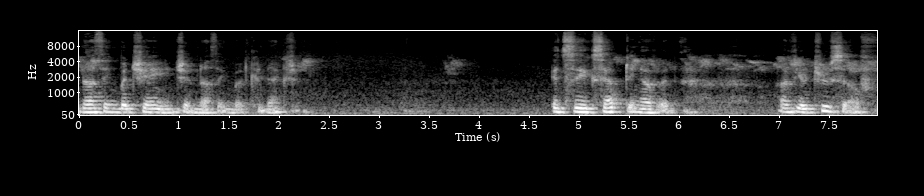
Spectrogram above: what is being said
nothing but change and nothing but connection. It's the accepting of it, of your true self.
